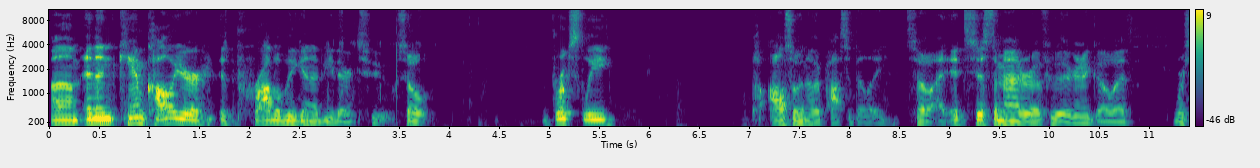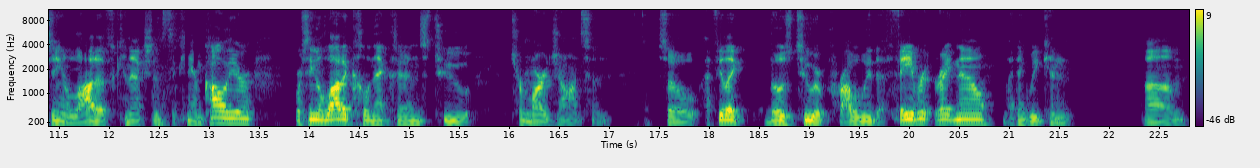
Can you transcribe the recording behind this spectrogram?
Um, and then Cam Collier is probably going to be there too. So Brooks Lee also another possibility. So it's just a matter of who they're going to go with. we're seeing a lot of connections to Cam Collier. We're seeing a lot of connections to Termarr Johnson. So I feel like those two are probably the favorite right now. I think we can um,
